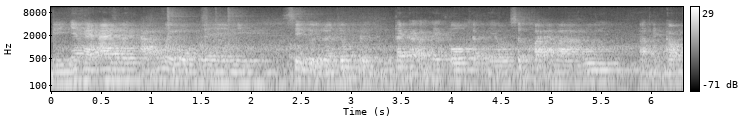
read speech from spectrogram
Thì nhân ngày 20 tháng 11 thì mình xin gửi lời chúc đến tất cả các thầy cô thật nhiều sức khỏe và vui và thành công.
